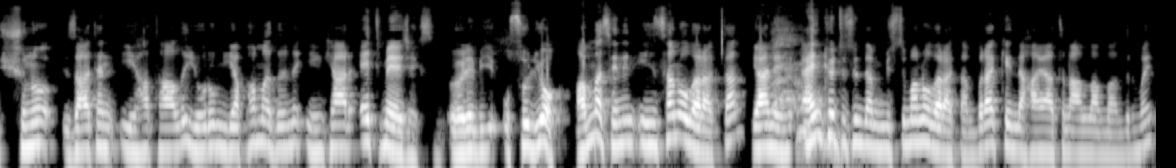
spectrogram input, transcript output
Şunu zaten iyi hatalı yorum yapamadığını inkar etmeyeceksin. Öyle bir usul yok. Ama senin insan olaraktan yani en kötüsünden Müslüman olaraktan bırak kendi hayatını anlamlandırmayı.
